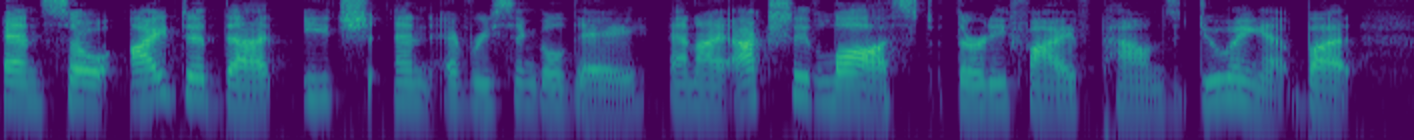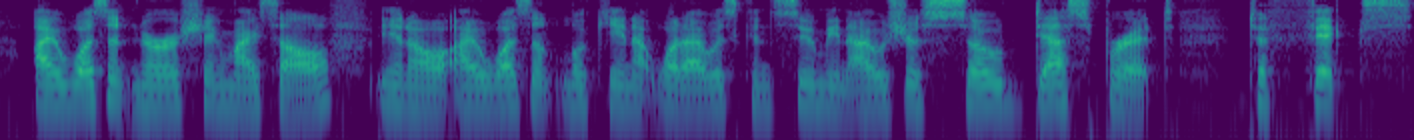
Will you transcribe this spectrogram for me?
And so I did that each and every single day. And I actually lost 35 pounds doing it. But I wasn't nourishing myself. You know, I wasn't looking at what I was consuming. I was just so desperate to fix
